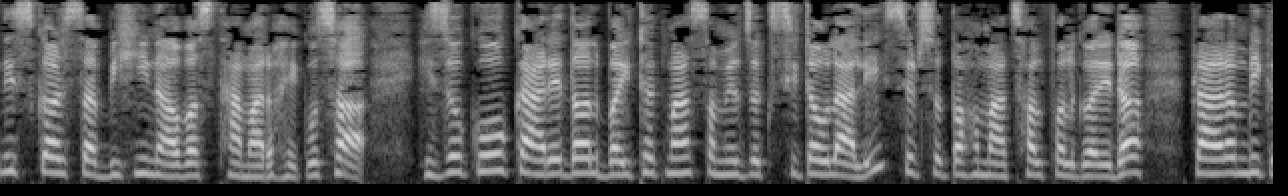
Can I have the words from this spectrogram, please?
निष्कर्षविहीन अवस्थामा रहेको छ। हिजोको कार्यदल बैठकमा संयोजक सिटौलाले शीर्ष तहमा छलफल गरेर प्रारम्भिक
